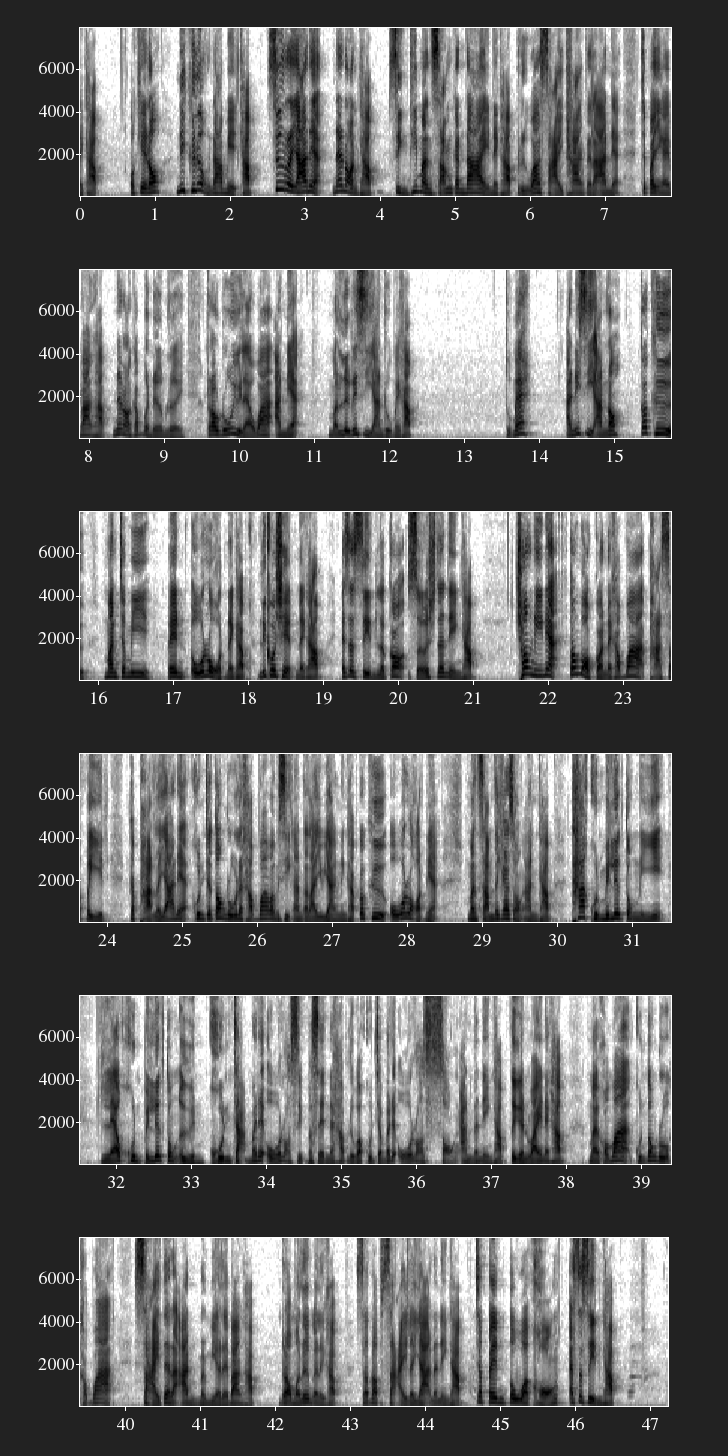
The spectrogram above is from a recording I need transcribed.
นะครับ โอเคเนาะนี่คือเรื่องของดาเมจครับ ซึ่งระยะเนี่ยแน่นอนครับ สิ่งที่มันซ้ำกันได้นะครับหรือว่าสายทางแต่ละอันเนี่ยจะไปยังไงบ้างครับ แน่นอนครับเหมือนเดิมเลย เรารู้อยู่แล้วว่าอันเนี้ยมันเลือกได้ 4 อันถูกไหมครับ ถูกไหมอันนี้ 4 อันเนาะก็คือมันจะมีเป็น Overload นะครับ Ricochet นะครับ Assassin แล้วก็ Search นั่นเองครับ ช่องนี้เนี่ยต้องบอกก่อนนะครับว่าผ่านสปีดกับผ่านระยะเนี่ยคุณจะต้องรู้แล้วครับว่ามันเป็นสิ่งอันตรายอยู่อย่างหนึ่งครับก็คือ Overlord เนี่ยมันซ้ำได้แค่ 2 อันครับถ้าคุณไม่เลือกตรงนี้แล้วคุณไปเลือกตรงอื่น คุณจะไม่ได้ Overlord 10%นะครับหรือว่าคุณจะไม่ได้ Overlord 2อันนั่นเองครับเตือนไว้นะครับหมายความว่าคุณต้องรู้ครับว่าสายแต่ละอันมันมีอะไรบ้างครับ เรามาเริ่มกันเลยครับสำหรับสายระยะนั่นเองครับ จะเป็นตัวของ Assassin ครับ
